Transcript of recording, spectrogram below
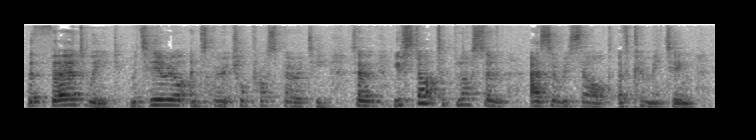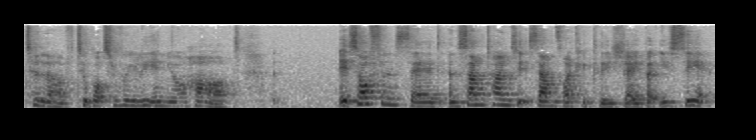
the third week, material and spiritual prosperity. So, you start to blossom as a result of committing to love, to what's really in your heart. It's often said, and sometimes it sounds like a cliche, but you see it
